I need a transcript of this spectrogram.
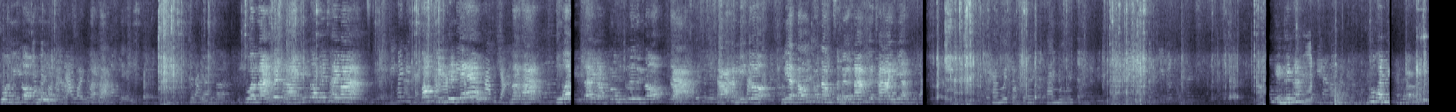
ตัวนี้ลองดู จะอร่อยเหมือน นะ กัน คะส่ วนน้ำกระชายนี่ก็ไม่ใช่ว่าไม่มีไขต้มัองนกินเป็นแก้วข้าวทุกอย่างนะคะ หัวได้อย่างกลมกลืนเนาะจากค่ะอันนี้ก็เนี่ยน้องเขานำเสนอน้ำกระชายเนี่ยค้างไว้ก่อนก็ได้ค้างมือไว้ก่อนมดทุกวันนี้กลับมาดื่ม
